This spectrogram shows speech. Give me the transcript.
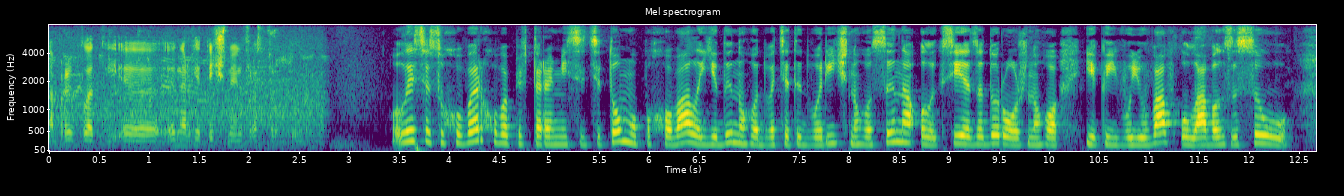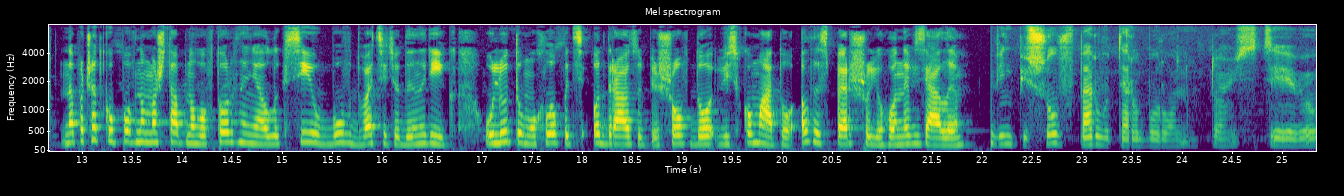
наприклад, е, енергетичної інфраструктури. Олеся Суховерхова півтора місяці тому поховала єдиного 22-річного сина Олексія Задорожного, який воював у лавах ЗСУ. На початку повномасштабного вторгнення Олексію був 21 рік. У лютому хлопець одразу пішов до військомату, але спершу його не взяли. Він пішов в перву тероборону. Тобто е,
